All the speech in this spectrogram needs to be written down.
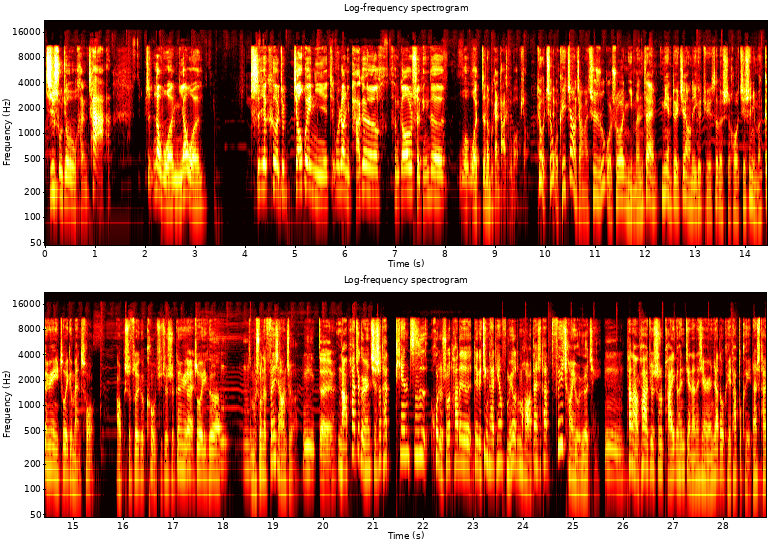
基数就很差，这那我你要我十节课就教会你，我让你爬个很高水平的，我我真的不敢打这个保票。就其实我可以这样讲啊，其实如果说你们在面对这样的一个角色的时候，其实你们更愿意做一个满错，而不是做一个 coach，就是更愿意做一个嗯怎么说呢，分享者。嗯，对，哪怕这个人其实他天资或者说他的这个静态天赋没有这么好，但是他非常有热情。嗯他哪怕就是爬一个很简单的线，人家都可以，他不可以，但是他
